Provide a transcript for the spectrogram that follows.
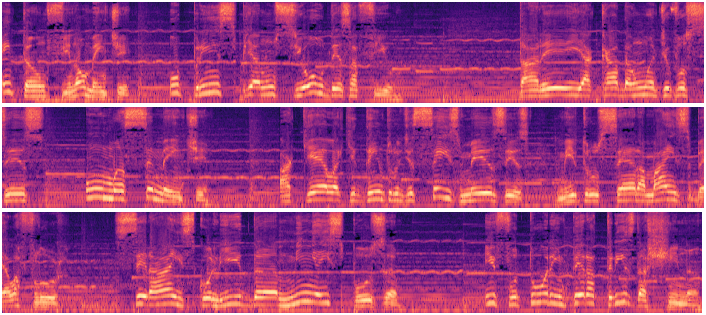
Então, finalmente, o príncipe anunciou o desafio. Darei a cada uma de vocês uma semente, aquela que dentro de seis meses me trouxer a mais bela flor. Será escolhida minha esposa e futura imperatriz da China.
